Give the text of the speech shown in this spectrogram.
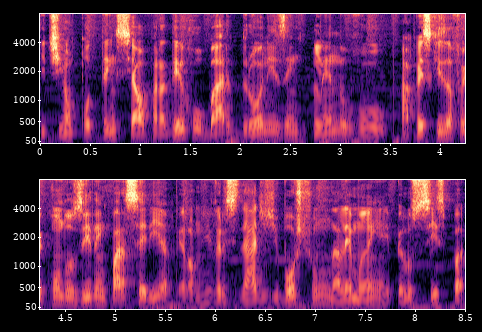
e tinham potencial para derrubar drones em pleno voo. A pesquisa foi conduzida em parceria pela Universidade de Bochum, na Alemanha, e pelo CISPA.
